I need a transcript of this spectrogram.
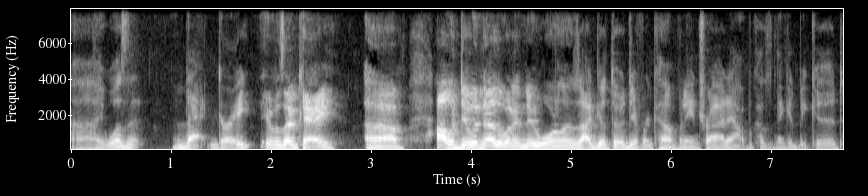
Uh, it wasn't that great. It was okay. Um, I would do another one in New Orleans. I'd go through a different company and try it out because I think it'd be good.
